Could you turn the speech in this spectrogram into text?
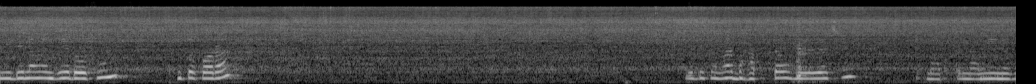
দিয়ে দিলাম যে রসুন ফুটো করা। এদিকে আমার ভাতটাও হয়ে গেছে, ভাতটা নামিয়ে নেব।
